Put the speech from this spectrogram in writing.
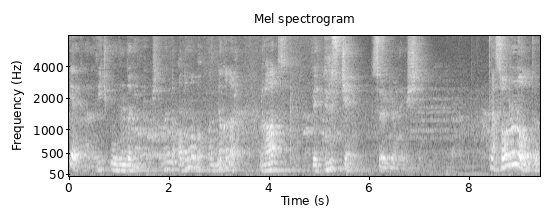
Gerek kalan hiç umurumda değil demişti. Ben de adama bak lan ne kadar rahat ve dürüstçe söylüyor demişti. Ha, sonra ne oldu?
